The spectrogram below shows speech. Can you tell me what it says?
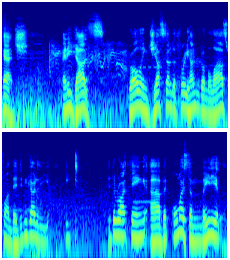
catch. And he does. Rolling just under 300 on the last one there. Didn't go to the heat. Did the right thing, uh, but almost immediately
